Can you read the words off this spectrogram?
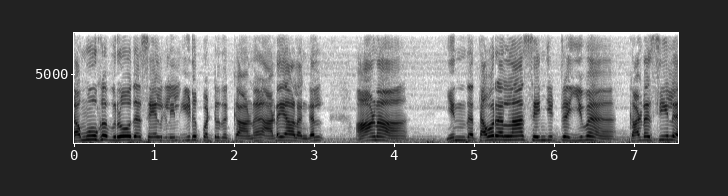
சமூக விரோத செயல்களில் ஈடுபட்டதுக்கான அடையாளங்கள். ஆனால் இந்த தவறெல்லாம் செஞ்சிட்ட இவன் கடைசியில்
